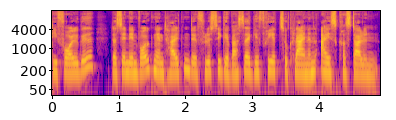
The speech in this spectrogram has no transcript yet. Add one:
Die Folge, das in den Wolken enthaltene flüssige Wasser gefriert zu kleinen Eiskristallen,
